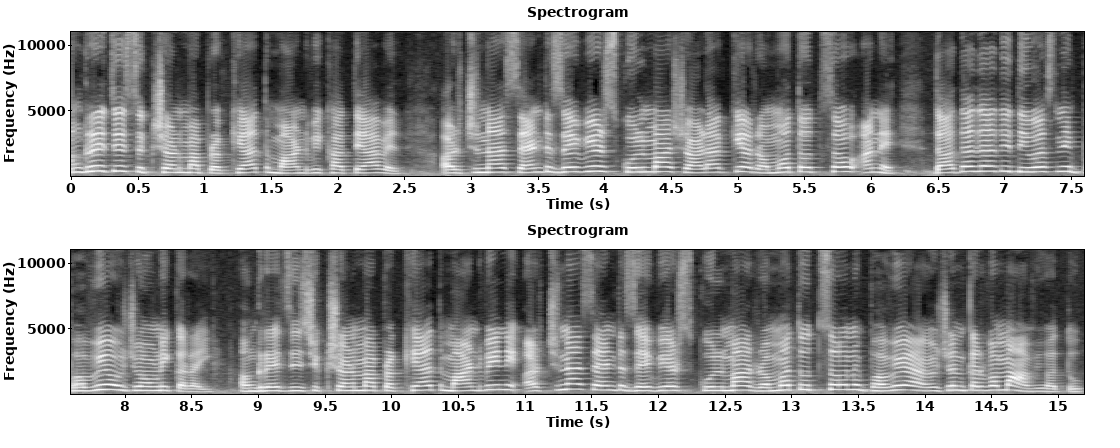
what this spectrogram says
અંગ્રેજી શિક્ષણમાં પ્રખ્યાત માંડવી ખાતે આવેલ અર્ચના સેન્ટ ઝેવિયર સ્કૂલમાં શાળાકીય રમતોત્સવ અને દાદા દાદી દિવસની ભવ્ય ઉજવણી કરાઈ. અંગ્રેજી શિક્ષણમાં પ્રખ્યાત માંડવીની અર્ચના સેન્ટ ઝેવિયર સ્કૂલમાં રમત ઉત્સવનું ભવ્ય આયોજન કરવામાં આવ્યું હતું,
